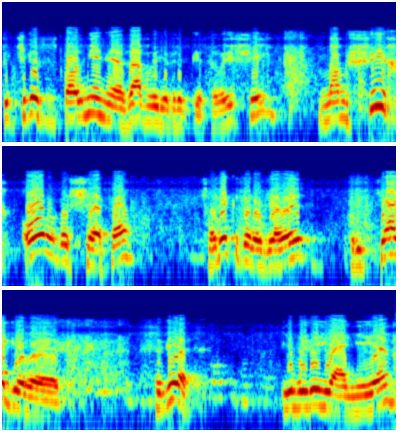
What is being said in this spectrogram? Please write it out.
через исполнение заповеди предписывающей, мамших ор шефа, человек, который делает, притягивает свет и влияние,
